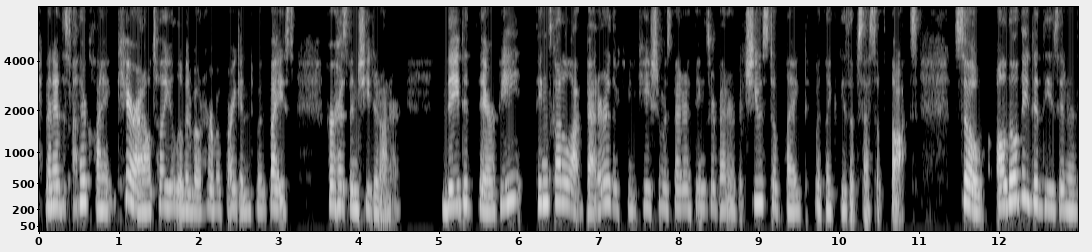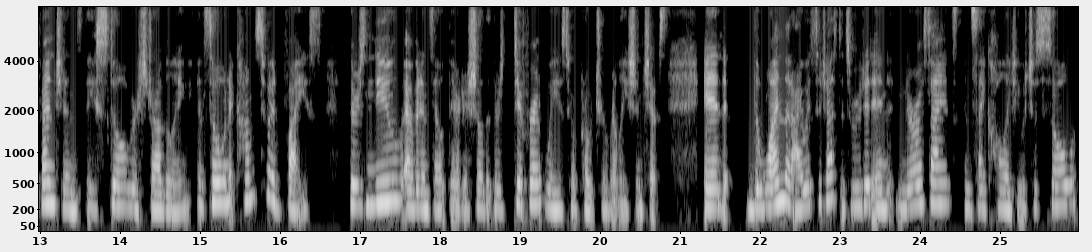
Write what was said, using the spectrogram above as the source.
And then I have this other client, Kara, and I'll tell you a little bit about her before I get into advice. Her husband cheated on her. They did therapy. Things got a lot better. Their communication was better. Things are better, but she was still plagued with like these obsessive thoughts. So, although they did these interventions, they still were struggling. And so, when it comes to advice, there's new evidence out there to show that there's different ways to approach your relationships. And the one that I would suggest, it's rooted in neuroscience and psychology, which is so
